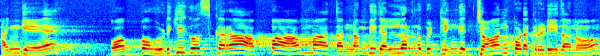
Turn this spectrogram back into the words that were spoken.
ಹಂಗೆ ಒಬ್ಬ ಹುಡುಗಿಗೋಸ್ಕರ ಅಪ್ಪ, ಅಮ್ಮ ತನ್ನ ನಂಬಿದ ಎಲ್ಲರನ್ನು ಬಿಟ್ಟು ಹೆಂಗೆ ಜಾನ್ ಕೊಡಕ್ಕೆ ರೆಡಿ ಇದಾನೋ,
